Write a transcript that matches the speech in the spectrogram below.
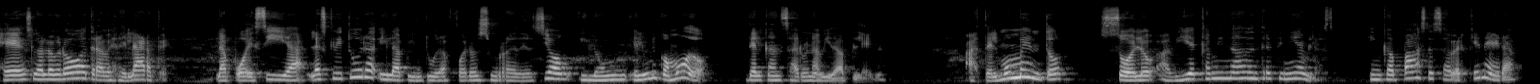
Hess lo logró a través del arte. La poesía, la escritura y la pintura fueron su redención y el único modo de alcanzar una vida plena. Hasta el momento, solo había caminado entre tinieblas, incapaz de saber quién era,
